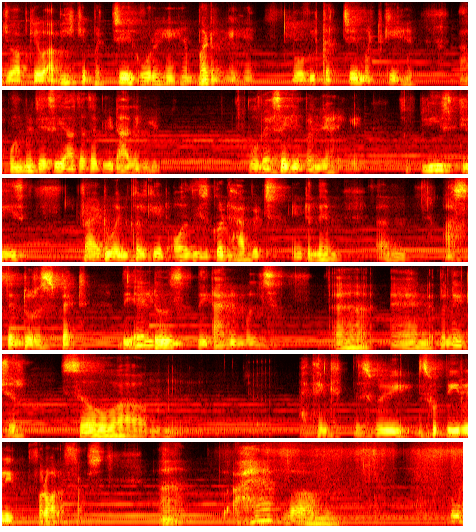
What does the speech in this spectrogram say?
जो आपके अभी के बच्चे हो रहे हैं बढ़ रहे हैं वो अभी कच्चे मटके हैं। आप उनमें जैसी आदत अभी डालेंगे वो वैसे ही बन जाएँगे। So please please try to inculcate all these good habits into them. um, ask them to respect the elders the animals uh, and the nature so um, i think this would be this would be really good for all of us uh, i have um, oh,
